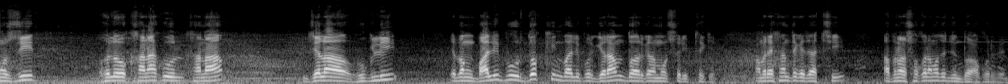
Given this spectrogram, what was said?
মসজিদ হলো খানাকুল থানা, জেলা হুগলি এবং বালিপুর, দক্ষিণ বালিপুর গ্রাম দরগাহ মোড় শরীফ থেকে। আমরা এখান থেকে যাচ্ছি। আপনারা সকলে আমাদের জন্য দোয়া করবেন।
